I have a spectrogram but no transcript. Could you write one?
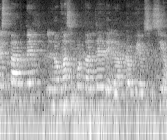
es parte, lo más importante de la propiocepción.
